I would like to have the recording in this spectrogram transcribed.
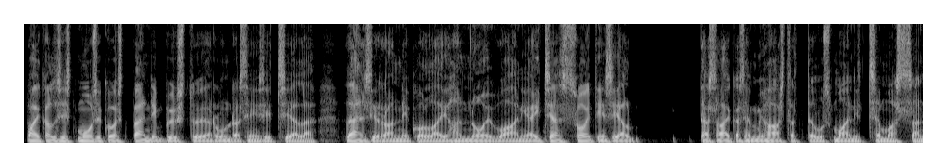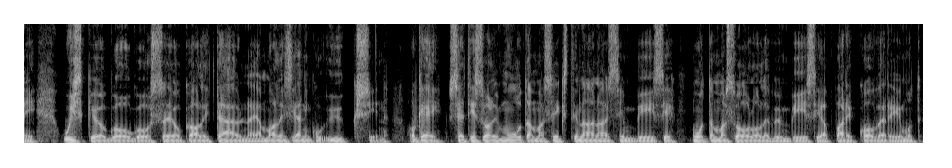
paikallisista muusikoista bändin pystyyn ja rundasin sitten siellä länsirannikolla ihan noin vaan. Ja itse asiassa soitin siellä tässä aikaisemmin haastattelussa mainitsemassani Whiskey Go Gossa, joka oli täynnä ja mä olin siellä niin kuin yksin. Okei, okay, setissä oli muutama 69 Nicein biisi, muutama soololevyn biisi ja pari coveria, mutta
